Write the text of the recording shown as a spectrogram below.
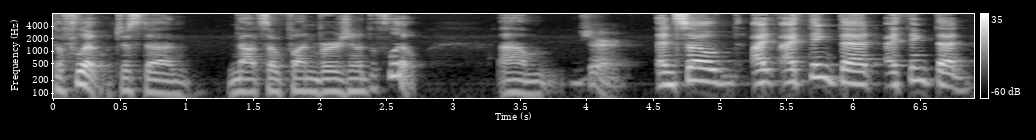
the flu, just a not so fun version of the flu. Um, sure. And so I, I think that I think that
